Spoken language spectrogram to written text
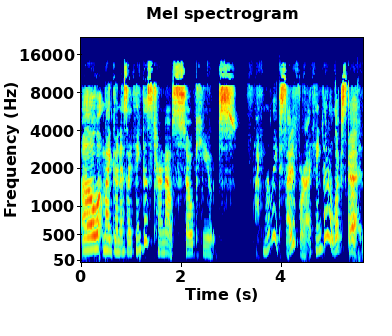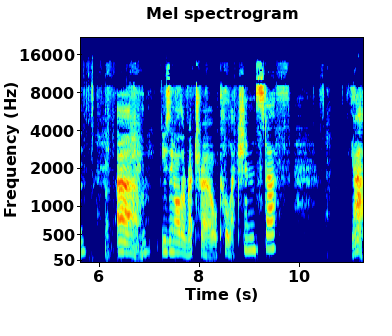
Oh my goodness, I think this turned out so cute. I'm really excited for it. I think that it looks good. Um, using all the retro collection stuff. Yeah.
